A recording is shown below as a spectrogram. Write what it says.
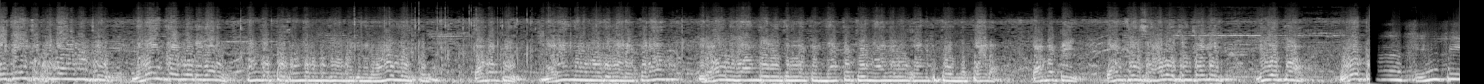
ఏకైక ప్రధానమంత్రి నరేంద్ర మోడీ గారు అని చెప్పే సందర్భంగా మీకు నేను మనం చేస్తున్నాను. కాబట్టి నరేంద్ర మోడీ గారు ఎక్కడ? రాహుల్ గాంధీ రైతులకు నక్కకి నాగలోకానికి ఉన్న తేడా. కాబట్టి దయచేసి ఆలోచించండి. మీ యొక్క ఎంపీ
